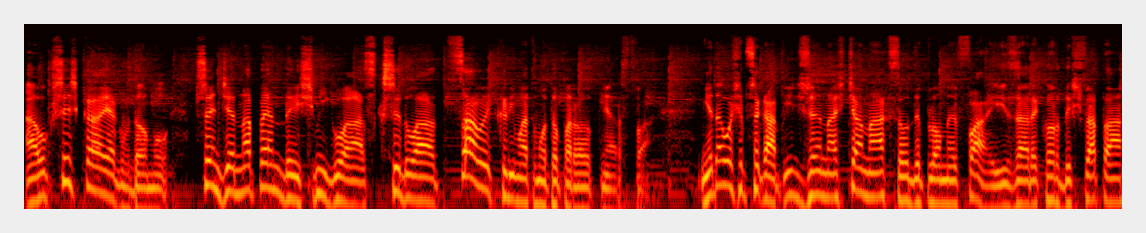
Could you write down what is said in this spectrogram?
A u Krzyśka jak w domu. Wszędzie napędy, śmigła, skrzydła, cały klimat motoparolotniarstwa. Nie dało się przegapić, że na ścianach są dyplomy FAI za rekordy świata,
